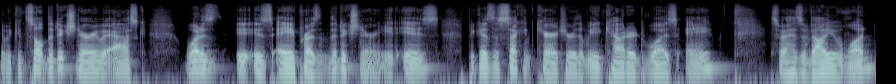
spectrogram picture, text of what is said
and we consult the dictionary, we ask, what is, is A present in the dictionary? It is, because the second character that we encountered was A, so it has a value of 1.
